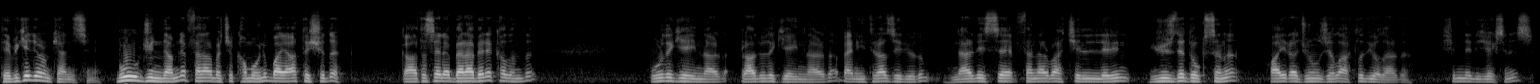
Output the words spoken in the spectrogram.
Tebrik ediyorum kendisini. Bu gündemle Fenerbahçe kamuoyunu bayağı taşıdı. Galatasaray'la berabere kalındı. Buradaki yayınlarda, radyodaki yayınlarda ben itiraz ediyordum. Neredeyse Fenerbahçelilerin yüzde doksanı hayır Acun Ilıcalı haklı diyorlardı. Şimdi ne diyeceksiniz?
